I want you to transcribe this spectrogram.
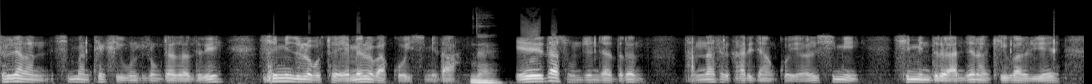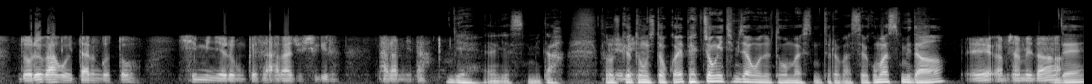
선량한 10만 택시 운수 종사자들이 시민들로부터 애면을 받고 있습니다. 네. 대다수 운전자들은 밤낮을 가리지 않고 열심히 시민들의 안전한 귀가를 위해 노력하고 있다는 것도 시민 여러분께서 알아주시길 바랍니다. 예, 알겠습니다. 서울시교통지도과의 백정희 팀장 오늘 도움 말씀 들어봤어요. 고맙습니다. 네, 감사합니다. 네.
